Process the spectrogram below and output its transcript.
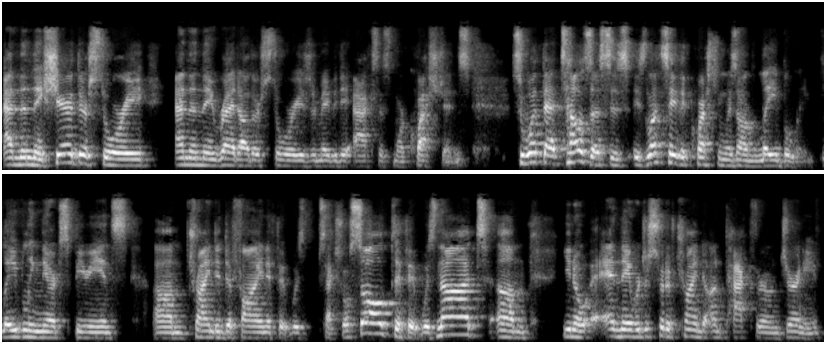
and then they shared their story and then they read other stories or maybe they accessed more questions so what that tells us is, is let's say the question was on labeling, labeling their experience, um, trying to define if it was sexual assault, if it was not, um, you know, and they were just sort of trying to unpack their own journey.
